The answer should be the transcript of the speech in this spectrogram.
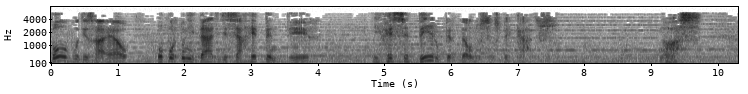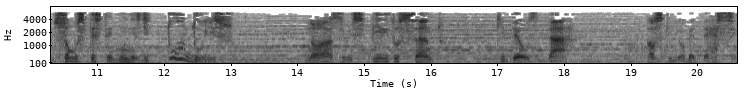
povo de Israel oportunidade de se arrepender e receber o perdão dos seus pecados. Nós somos testemunhas de tudo isso. Nós e o Espírito Santo que Deus dá aos que lhe obedecem.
